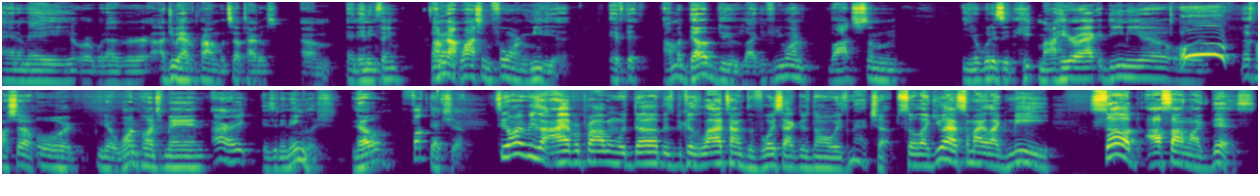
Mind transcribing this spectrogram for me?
anime or whatever. I do have a problem with subtitles um, in anything. I'm not watching foreign media. If the, I'm a dub dude, like if you want to watch some, you know, what is it, My Hero Academia or Ooh, that's my show. or you know One Punch Man? All right, is it in English? No, fuck that show. See, the only reason I have a problem with dub is because a lot of times the voice actors don't always match up. So, like, you have somebody like me, subbed, I'll sound like this.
